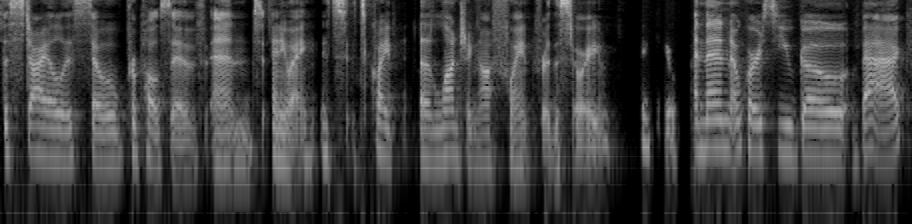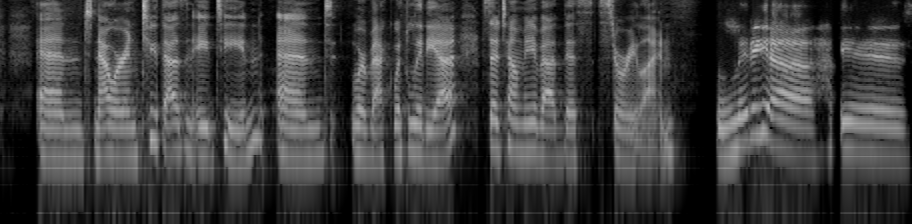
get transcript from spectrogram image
the style is so propulsive and anyway it's it's quite a launching off point for the story Thank you. And then, of course, you go back, and now we're in 2018, and we're back with Lydia. So tell me about this storyline. Lydia is,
